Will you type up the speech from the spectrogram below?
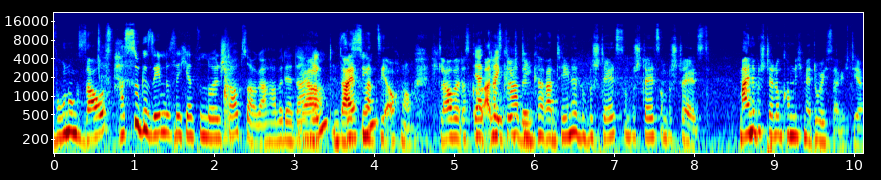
Wohnung saust. Hast du gesehen, dass ich jetzt einen neuen Staubsauger habe, der da hängt? und Siehst du Dyson hat sie auch noch. Ich glaube, das kommt alles durch die Quarantäne. Du bestellst und bestellst und bestellst. Meine Bestellung kommt nicht mehr durch, sage ich dir.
